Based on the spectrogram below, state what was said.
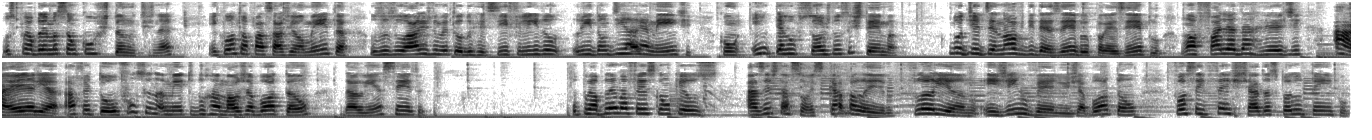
Os problemas são constantes, né? Enquanto a passagem aumenta, os usuários do metrô do Recife lidam, lidam diariamente com interrupções no sistema. No dia 19 de dezembro, por exemplo, uma falha da rede aérea afetou o funcionamento do ramal Jaboatão da linha Centro. O problema fez com que os, as estações Cavaleiro, Floriano, Engenho Velho e Jaboatão fossem fechadas por um tempo.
